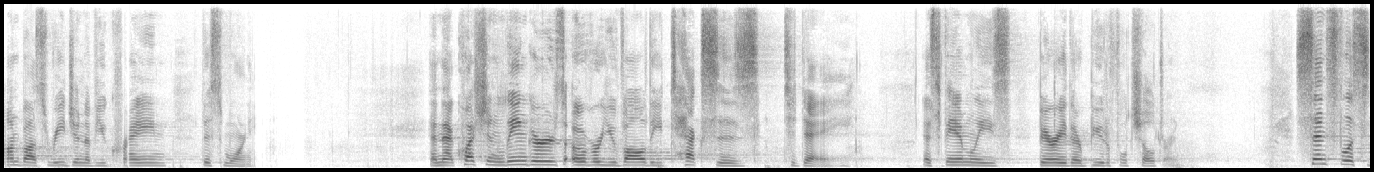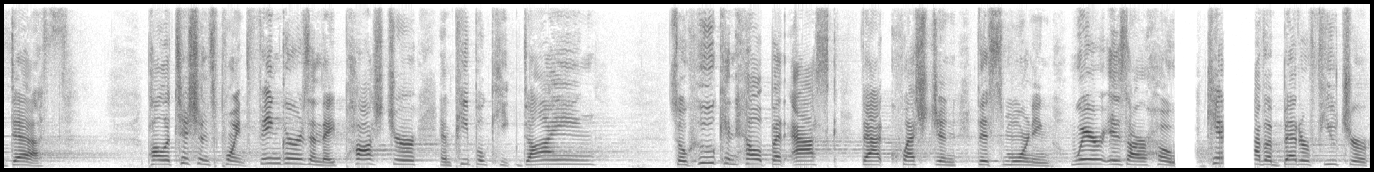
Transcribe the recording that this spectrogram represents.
Donbass region of Ukraine this morning. And that question lingers over Uvalde, Texas today as families bury their beautiful children. Senseless death. Politicians point fingers and they posture, and people keep dying. So, who can help but ask that question this morning? Where is our hope? Can't have a better future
